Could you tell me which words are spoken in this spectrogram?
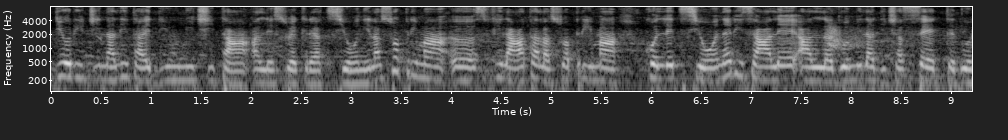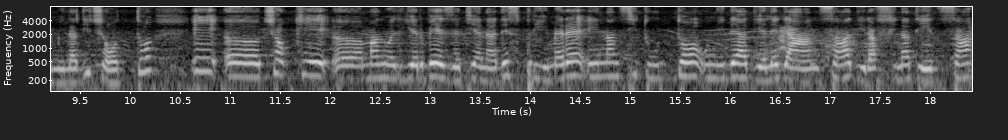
di originalità e di unicità alle sue creazioni. La sua prima eh, sfilata, la sua prima collezione risale al 2017-2018 fatto e eh, ciò che eh, Manuel Iervese tiene ad esprimere è innanzitutto un'idea di eleganza, di raffinatezza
